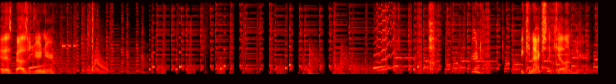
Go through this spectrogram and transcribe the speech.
It is Bowser Jr. Rude. We can actually kill him here.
